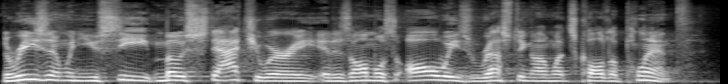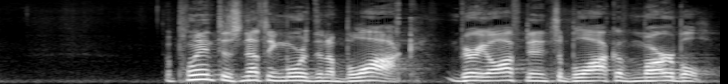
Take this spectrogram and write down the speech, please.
The reason when you see most statuary, it is almost always resting on what's called a plinth. A plinth is nothing more than a block. Very often it's a block of marble.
